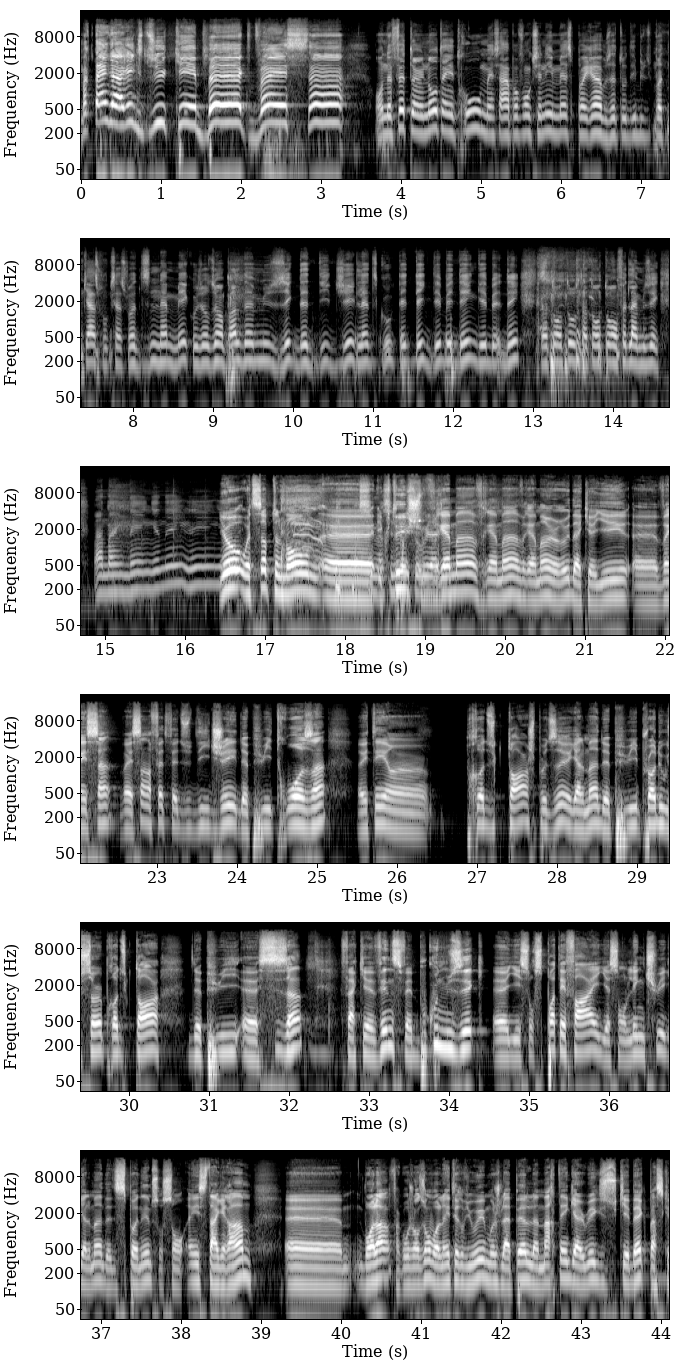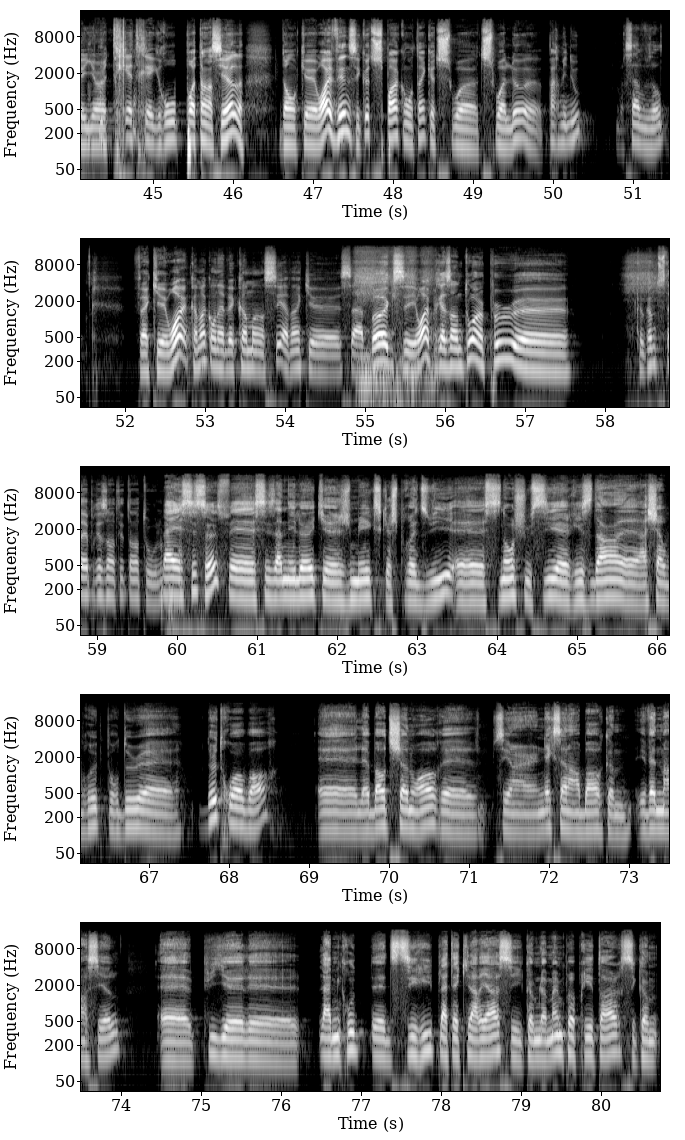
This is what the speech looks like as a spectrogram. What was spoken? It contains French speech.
Martin Garrix du Québec, Vincent. On a fait un autre intro, mais ça n'a pas fonctionné. Mais c'est pas grave, vous êtes au début du podcast, il faut que ça soit dynamique. Aujourd'hui, on parle de musique, de DJ. Let's go. C'est à ton tour, c'est à ton tour. On fait de la musique. Yo, what's up tout le monde? Euh, Merci, merci de écoutez, je suis vraiment, vraiment, vraiment heureux d'accueillir euh, Vincent. Vincent, en fait, fait du DJ depuis trois ans. A été un producteur, je peux dire également, depuis producer, producteur depuis euh, six ans. Fait que Vince fait beaucoup de musique. Euh, il est sur Spotify. Il y a son Linktree également disponible sur son Instagram. Euh, voilà. Fait qu'aujourd'hui, on va l'interviewer. Moi, je l'appelle le Martin Garrix du Québec parce qu'il a un très, très gros potentiel. Donc, ouais, Vince, écoute, super content que tu sois, tu sois là parmi nous. Merci à vous autres. Fait que, ouais, comment qu'on avait commencé avant que ça bug, c'est, ouais, présente-toi un peu euh, comme, comme tu t'avais présenté tantôt. Ben, c'est ça. Ça fait ces années-là que je mixe, que je produis. Euh, sinon, je suis aussi euh, résident à Sherbrooke pour deux, deux trois bars. Le bar du Chat Noir, c'est un excellent bar comme événementiel. Puis le- la micro-distillerie, tequilaria, c'est comme le même propriétaire. C'est comme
